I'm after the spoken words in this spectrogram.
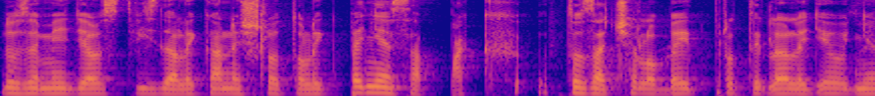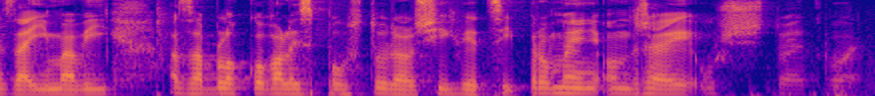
do zemědělství zdaleka nešlo tolik peněz a pak to začalo být pro tyhle lidi hodně zajímavý a zablokovali spoustu dalších věcí. Promiň, Ondřej, už to je tvoje.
